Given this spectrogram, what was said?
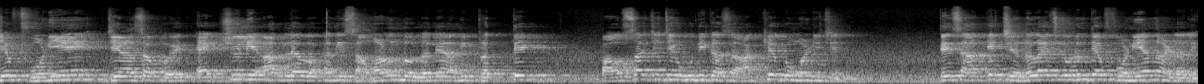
जे फोणये जे आसा पळय ॲक्च्युली आदल्या लोकांनी सांबाळून दवरलेले आनी प्रत्येक पावसाचें जें उदीक आसा आख्खे घुमटीचें ते सारकें चॅनलायज करून त्या फोणयान हाडलेले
